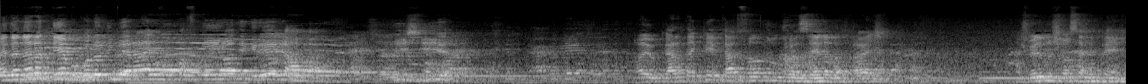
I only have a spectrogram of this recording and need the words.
Ainda não era tempo. Quando eu liberar, eu vou fluir em outra igreja, rapaz. Vigia. Aí o cara está em pecado falando groselha lá atrás. Ajoelha no chão se arrepende.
